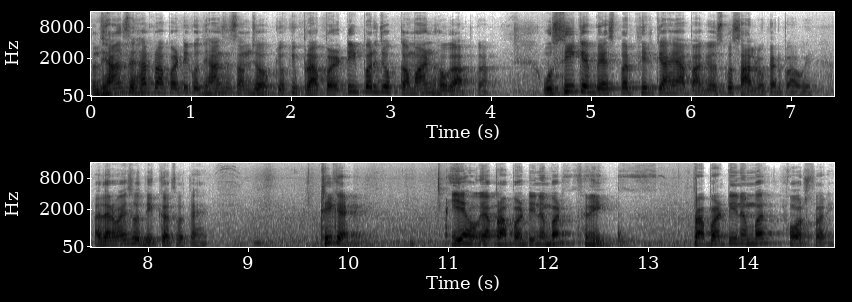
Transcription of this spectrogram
तो ध्यान से हर प्रॉपर्टी को ध्यान से समझो, क्योंकि प्रॉपर्टी पर जो कमांड होगा आपका उसी के बेस पर फिर क्या है आप आगे उसको सॉल्व कर पाओगे। अदरवाइज़ वो दिक्कत होता है। ठीक है? ये हो गया property number three property number four sorry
